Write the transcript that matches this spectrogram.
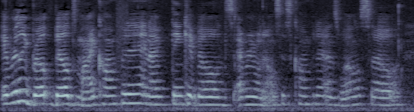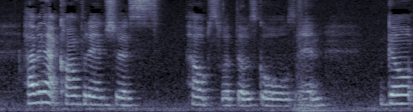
it really builds my confidence, and I think it builds everyone else's confidence as well. So, having that confidence just helps with those goals and go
